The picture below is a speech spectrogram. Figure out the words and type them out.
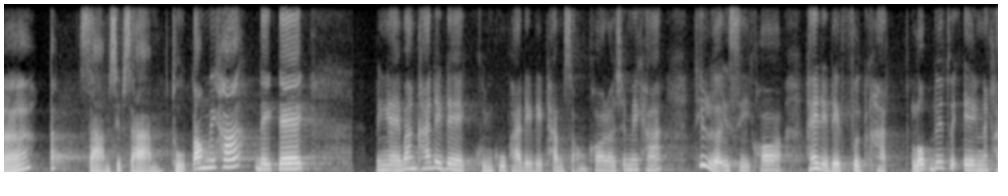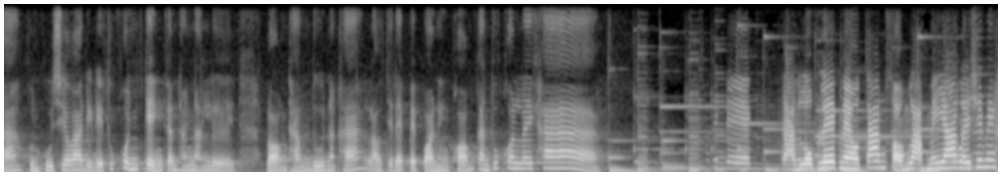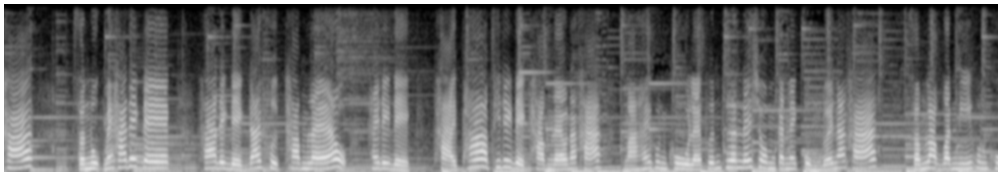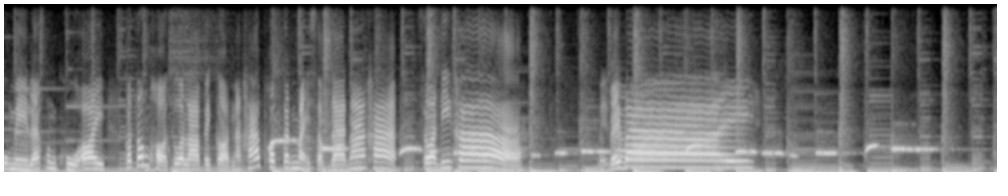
33 ถูกต้องไหมคะ เด็กๆ เป็นไงบ้างคะเด็กๆ คุณครูพาเด็กๆทำสองข้อแล้วใช่ไหมคะ ที่เหลืออีก 4 ข้อให้เด็กๆ ฝึกหัด ลบด้วยตัวเองนะคะ คุณครูเชื่อว่าเด็กๆ ทุกคนเก่งกันทั้งนั้นเลย ลองทำดูนะคะ เราจะได้ไปป .1 พร้อมกันทุกคนเลยค่ะ เด็กๆ การลบเลขแนวตั้งสองหลักไม่ยากเลยใช่ไหมคะ สนุกไหมคะเด็กๆ ถ้าเด็กๆ ได้ฝึกทำแล้ว ให้เด็กๆ ถ่ายภาพที่เด็กๆทำแล้วนะคะ มาให้คุณครูและเพื่อนๆ ได้ชมกันในกลุ่มด้วยนะคะ สำหรับวันนี้คุณครูเมย์และคุณครูอ้อย ก็ต้องขอตัวลาไปก่อนนะคะ พบกันใหม่สัปดาห์หน้าค่ะ สวัสดีค่ะ บ๊ายบาย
